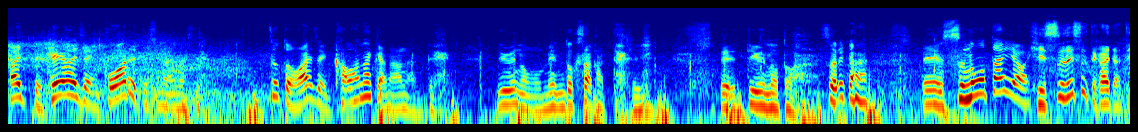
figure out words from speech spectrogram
入って敬愛膳壊れてしまいましてちょっと愛膳買わなきゃななんていうのも面倒くさかったり、えー、っていうのとそれから、えー、スノータイヤは必須ですって書いてあって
